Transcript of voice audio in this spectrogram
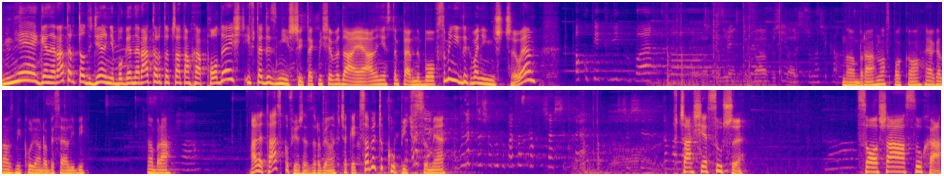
nie? Generator to oddzielnie, bo generator to trzeba tam chyba podejść i wtedy zniszczyć, tak mi się wydaje, ale nie jestem pewny, bo w sumie nigdy chyba nie niszczyłem. O, kupię klip, bo żeby mieć dwa ten wystarczy. przyjemność do naszej kamery. Dobra, no spoko. Ja gadam z Mikulią, robię sobie alibi. Dobra. Miła. Ale tasków już jest zrobionych. Czekaj, co by tu kupić w sumie? W ogóle ktoś robił chyba taska w czasie ten? W czasie W czasie suszy. No, Sosza sucha.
